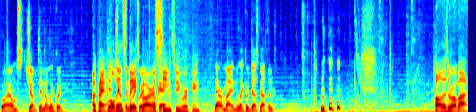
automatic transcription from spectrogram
Well, I almost jumped in the liquid. I Okay, holding jump in the liquid. spacebar Okay. seems to be working. Never mind. The liquid does nothing. Oh, there's a robot.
